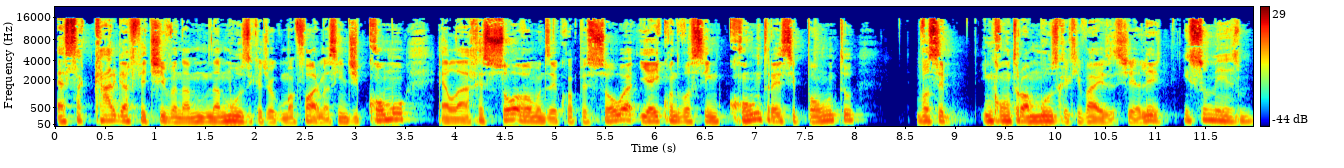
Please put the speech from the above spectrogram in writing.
essa carga afetiva na, na música de alguma forma, assim, de como ela ressoa, vamos dizer, com a pessoa, e aí quando você encontra esse ponto, você encontrou a música que vai existir ali? Isso mesmo.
